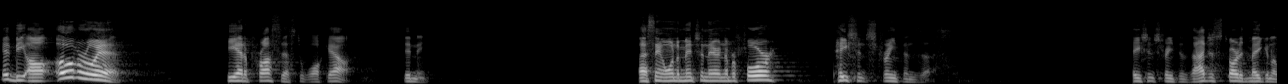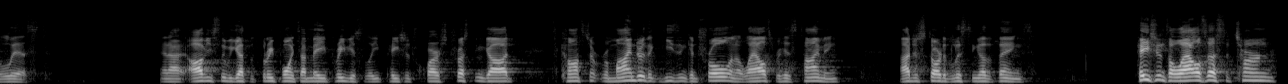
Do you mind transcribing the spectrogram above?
It'd be all over with. He had a process to walk out, didn't he? Last thing I want to mention there, number four, patience strengthens us. Patience strengthens. I just started making a list. And I, obviously, we got the three points I made previously. Patience requires trust in God. It's a constant reminder that He's in control and allows for His timing. I just started listing other things. Patience allows us to turn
